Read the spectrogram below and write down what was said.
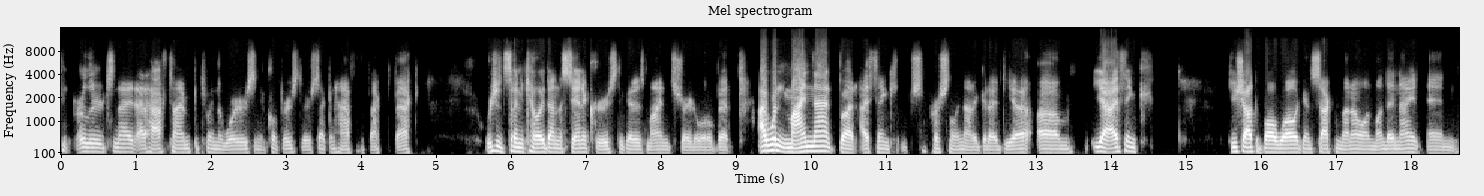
earlier tonight at halftime between the Warriors and the Clippers, their second half of the back to back. We should send Kelly down to Santa Cruz to get his mind straight a little bit. I wouldn't mind that, but I think personally not a good idea. Um, yeah, I think he shot the ball well against Sacramento on Monday night, and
